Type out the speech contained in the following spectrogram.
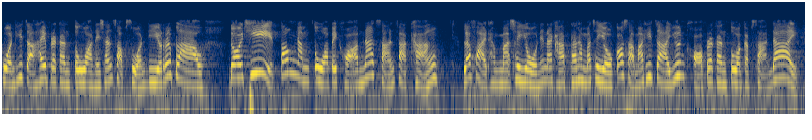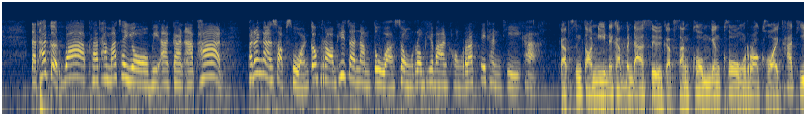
ควรที่จะให้ประกันตัวในชั้นสอบสวนดีหรือเปล่า โดยที่ต้องนำตัวไปขออำนาจศาลฝากขัง และฝ่ายธรรมชโยเนี่ยนะคะพระธรรมชโยก็สามารถที่จะยื่นขอประกันตัวกับศาลได้ แต่ถ้าเกิดว่าพระธรรมชโยมีอาการอาพาธพนักงานสอบสวนก็พร้อมที่จะนำตัวส่งโรงพยาบาลของรัฐในทันทีค่ะครับซึ่งตอนนี้นะครับบรรดาสื่อกับสังคมยังคงรอคอยท่าที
